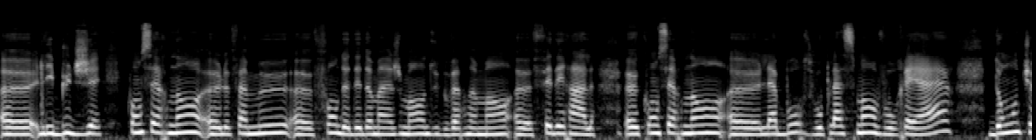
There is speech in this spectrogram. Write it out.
les budgets, concernant le fameux fonds de dédommagement du gouvernement fédéral, concernant la bourse, vos placements, vos REER. Donc,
